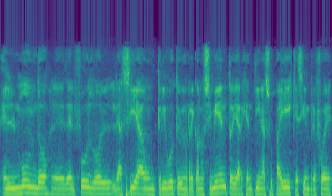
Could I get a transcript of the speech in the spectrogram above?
El mundo eh, del fútbol le hacía un tributo y un reconocimiento y Argentina, su país, que siempre fue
